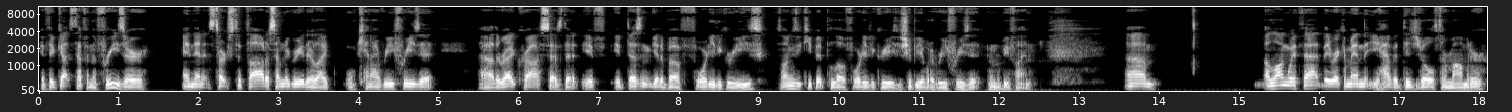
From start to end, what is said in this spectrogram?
if they've got stuff in the freezer and then it starts to thaw to some degree, they're like, well, can I refreeze it? Uh, the Red Cross says that if it doesn't get above 40 degrees, as long as you keep it below 40 degrees, you should be able to refreeze it and it'll be fine. Um, along with that, they recommend that you have a digital thermometer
